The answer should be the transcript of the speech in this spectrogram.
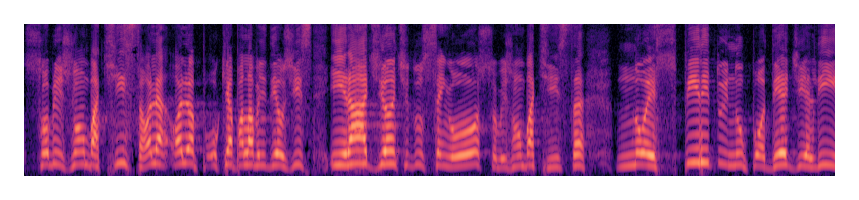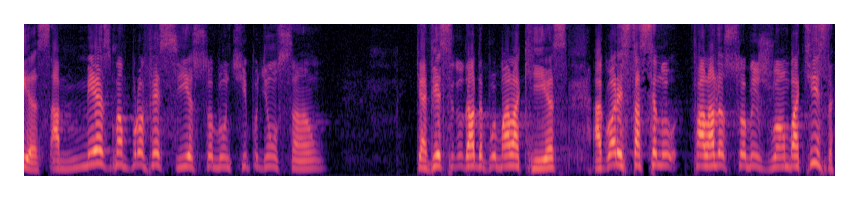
sobre João Batista, olha, olha o que a palavra de Deus diz: irá diante do Senhor, sobre João Batista, no espírito e no poder de Elias, a mesma profecia sobre um tipo de unção que havia sido dada por Malaquias, agora está sendo falada sobre João Batista,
